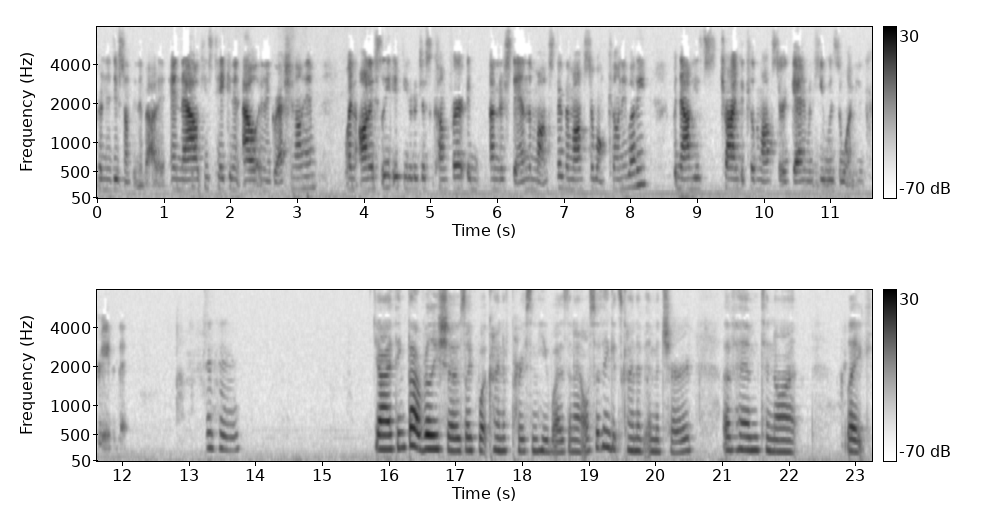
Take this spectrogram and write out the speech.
for him to do something about it. And now he's taking it out in aggression on him. When honestly, if you were to just comfort and understand the monster, the monster won't kill anybody. But now he's trying to kill the monster again when he was the one who created it. Mhm. Yeah, I think that really shows like what kind of person he was, and I also think it's kind of immature of him to not like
